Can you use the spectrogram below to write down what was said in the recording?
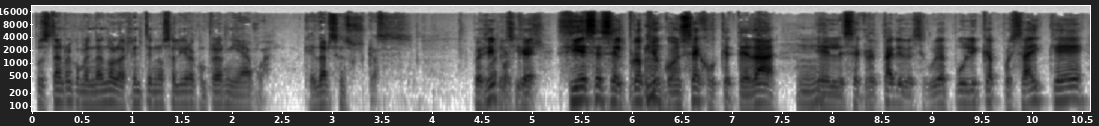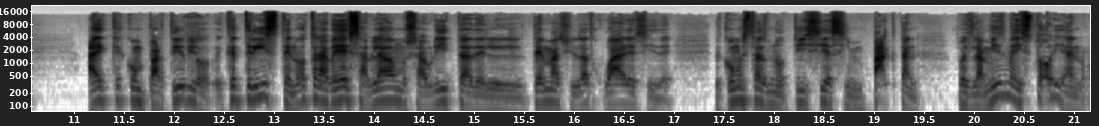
pues están recomendando a la gente no salir a comprar ni agua, quedarse en sus casas. Pues sí, porque si ese es el propio consejo que te da el secretario de Seguridad Pública, pues hay que hay que compartirlo. Qué triste, ¿no? Otra vez hablábamos ahorita del tema Ciudad Juárez y de, cómo estas noticias impactan. Pues la misma historia, ¿no?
